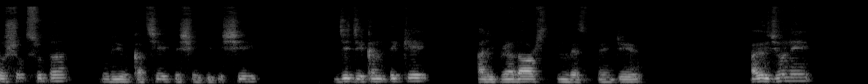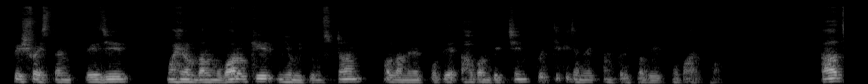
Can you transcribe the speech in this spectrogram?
দর্শক শ্রোতা দূরীয় কাছে দেশে ও বিদেশে যে যেখান থেকে আলী ব্রাদার্স ইনভেস্টমেন্টের আয়োজনে পেশোয়া ইসলাম পেজের মাহেরমদান মুবারকের নিয়মিত অনুষ্ঠান কল্যাণের পথে আহ্বান দেখছেন প্রত্যেকে জানাই আন্তরিকভাবে মোবারক হন। আজ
